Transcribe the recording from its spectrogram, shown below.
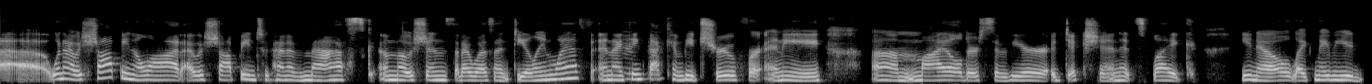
uh, when I was shopping a lot, I was shopping to kind of mask emotions that I wasn't dealing with. And I mm-hmm. think that can be true for any um, mild or severe addiction. It's like, you know, like maybe you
